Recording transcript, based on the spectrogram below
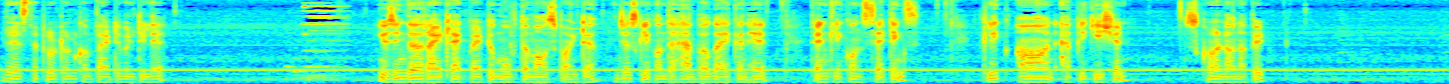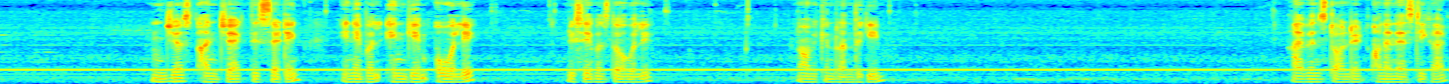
There's the Proton compatibility layer. Using the right trackpad to move the mouse pointer, just click on the hamburger icon here, then click on settings, click on application, scroll down a bit, just uncheck this setting, enable in-game overlay, disables the overlay. Now we can run the game. I've installed it on an SD card,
